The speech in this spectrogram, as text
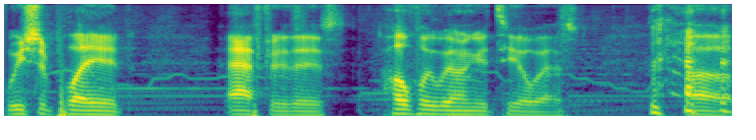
We should play it after this. Hopefully we don't get TOS. Uh,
